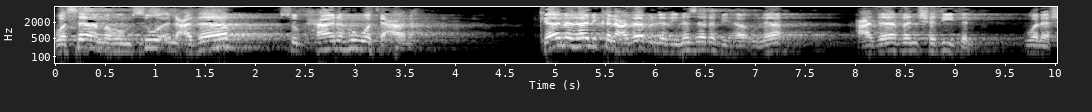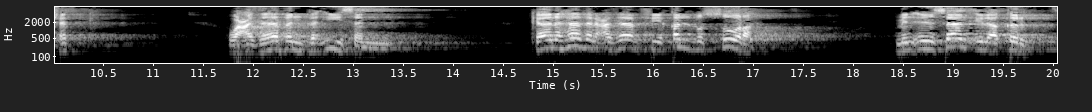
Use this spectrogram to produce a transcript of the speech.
وسامهم سوء العذاب سبحانه وتعالى. كان ذلك العذاب الذي نزل بهؤلاء عذابا شديدا ولا شك. وعذابا بئيسا. كان هذا العذاب في قلب الصورة من إنسان إلى قرد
